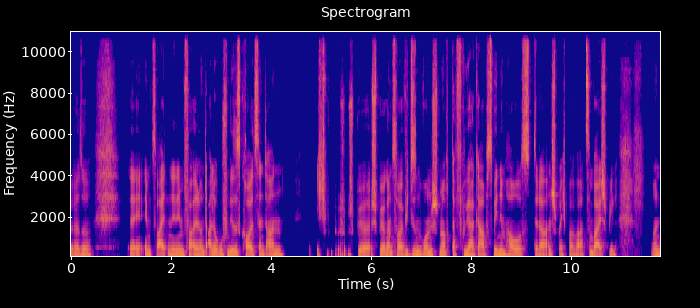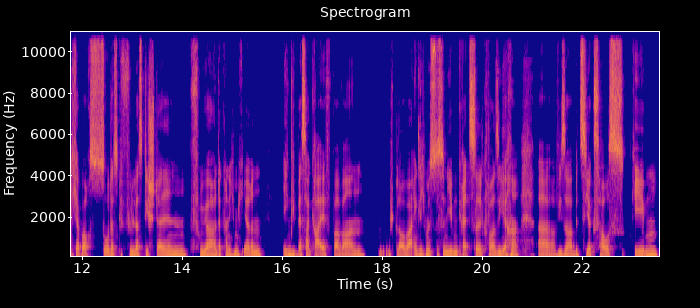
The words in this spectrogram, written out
also, äh, im zweiten in dem Fall und alle rufen dieses Callcenter an. Ich spüre spür ganz häufig diesen Wunsch noch, da früher gab es wen im Haus, der da ansprechbar war, zum Beispiel. Und ich habe auch so das Gefühl, dass die Stellen früher, da kann ich mich irren, irgendwie besser greifbar waren ich glaube, eigentlich müsste es in jedem Grätzel quasi äh, äh, wie so ein Bezirkshaus geben,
